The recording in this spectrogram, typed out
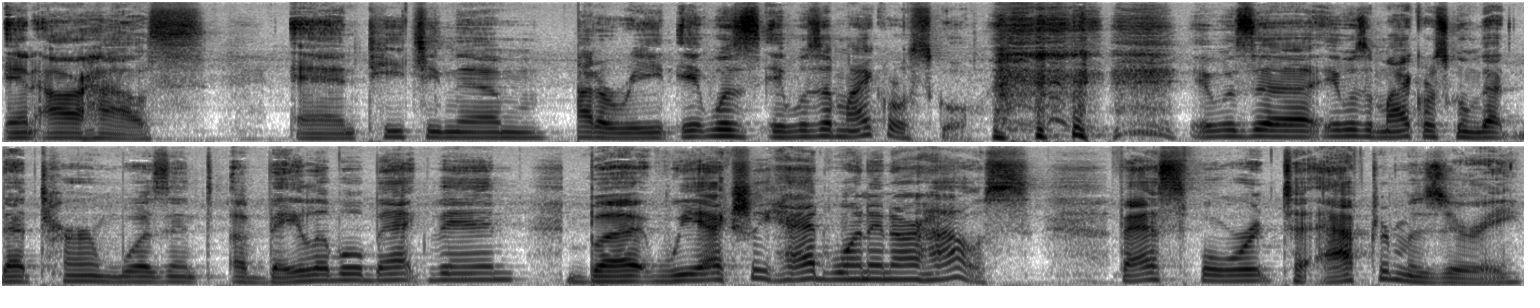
in our house and teaching them how to read. It was it was a micro school. it was a it was a micro school. That that term wasn't available back then, but we actually had one in our house. Fast forward to after Missouri,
